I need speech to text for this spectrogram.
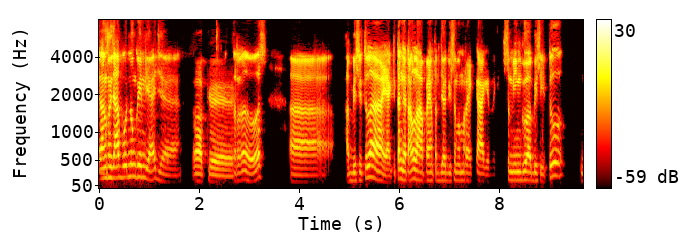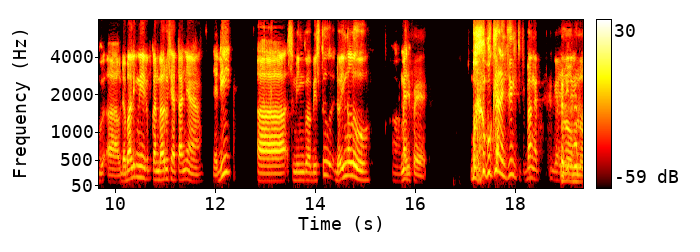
Langsung cabut nungguin dia aja. Oke. Terus eh habis itulah ya kita nggak tahu lah apa yang terjadi sama mereka gitu. Seminggu habis itu gua, eh, udah balik nih ke Pekanbaru setannya. Jadi eh seminggu habis itu doi ngeluh. Men, HIV. bukan anjing cepet banget. Jadi Belum, dia belum.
